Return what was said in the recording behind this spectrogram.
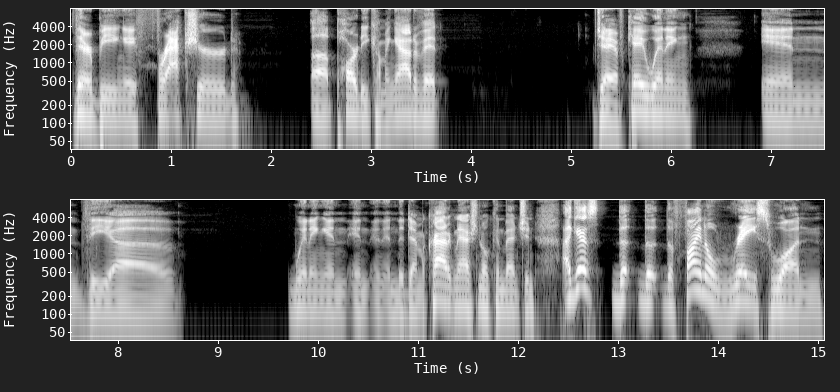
there being a fractured uh, party coming out of it. JFK winning in the uh, winning in, in in the Democratic National Convention. I guess the the the final race one.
